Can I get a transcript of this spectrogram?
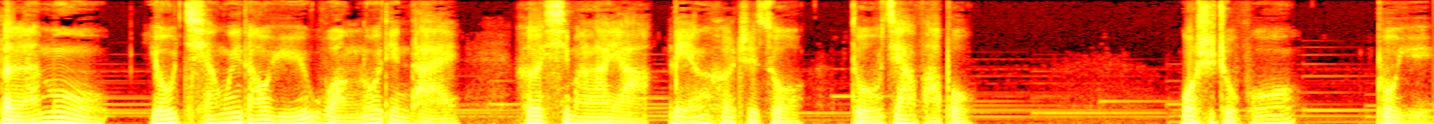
本栏目由蔷薇岛屿网络电台和喜马拉雅联合制作，独家发布。我是主播不语。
